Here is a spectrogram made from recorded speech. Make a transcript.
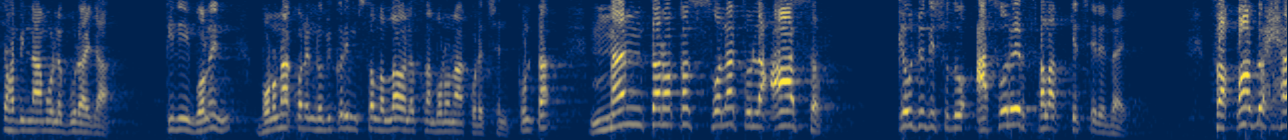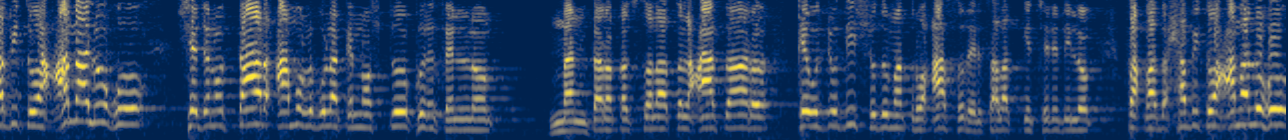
সাহাবীর নাম হলো বুরাইদা তিনি বলেন বর্ণনা করেন নবী করিম সাল্লাল্লাহু আলাইহি ওয়াসাল্লাম বর্ণনা করেছেন কোনটা মান তারাকা সালাতুল আসর কেউ যদি শুধু আসরের সালাতকে ছেড়ে দেয় ফাকাদ হাবিত আমালুহু সে যেন তার আমলগুলাকে নষ্ট করে ফেলল কেউ যদি শুধুমাত্র আসরের সালাতকে ছেড়ে দিল, ফাকাদ হাবিত আমালুহু,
